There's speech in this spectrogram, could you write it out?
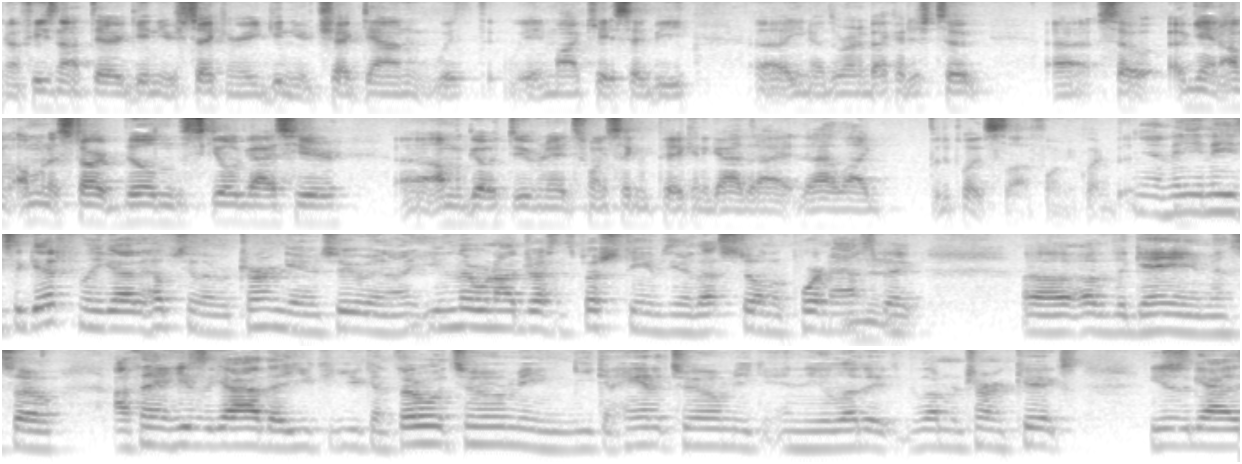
You know, if he's not there, getting your second read, getting your check down. With in my case, that'd be uh, you know the running back I just took. Uh, so again, I'm, I'm going to start building the skill guys here. Uh, I'm going to go with Duvernay, 22nd pick, and a guy that I that I like to play the slot for me quite a bit. Yeah, and, he, and he's definitely a guy that helps you in the return game too. And I, even though we're not addressing special teams, you know that's still an important mm-hmm. aspect mm-hmm. of the game. And so I think he's a guy that you can, you can throw it to him, you can, you can hand it to him, you can, and you let it let him return kicks he's the guy.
